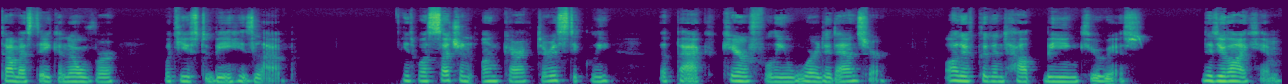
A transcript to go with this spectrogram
Tom has taken over what used to be his lab. It was such an uncharacteristically opaque, carefully worded answer. Olive couldn't help being curious. Did you like him?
